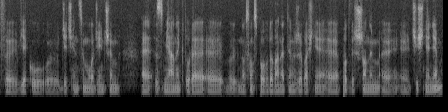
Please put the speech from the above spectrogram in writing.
w wieku dziecięcym, młodzieńczym E, zmiany, które e, no, są spowodowane tym, że właśnie e, podwyższonym ciśnieniem,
